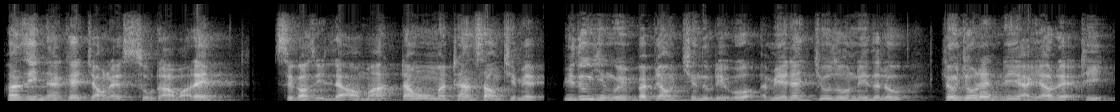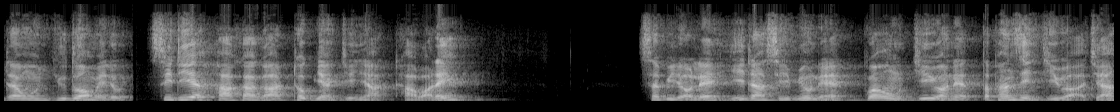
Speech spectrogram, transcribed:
ဖမ်းဆီးနိုင်ခဲ့ကြောင်းလဲဆိုထားပါတယ်။စစ်ကောင်စီလက်အောက်မှာတာဝန်မထမ်းဆောင်ခြင်းပဲပြည်သူရင်ခွင်ဗက်ပြောင်းခြင်းသူတွေကိုအမြဲတမ်းကြိုးစိုးနေသလိုလုံခြုံတဲ့နေရာရောက်တဲ့အထိတာဝန်ယူသွားမယ်လို့ CDF ဟာခါကထုတ်ပြန်ကြေညာထားပါတယ်။ဆက်ပြီးတော့လဲရေတာစီမြို့နယ်ကွမ်းအောင်ကြီးရွာနဲ့တဖန်းစင်ကြီးရွာအကြား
